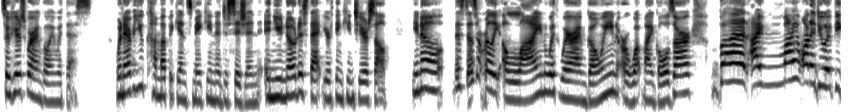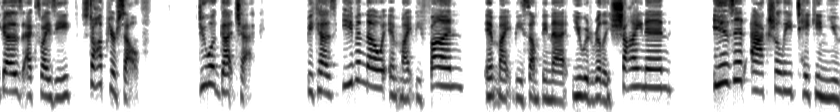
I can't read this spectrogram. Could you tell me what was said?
So here's where I'm going with this. Whenever you come up against making a decision and you notice that you're thinking to yourself, you know, this doesn't really align with where I'm going or what my goals are, but I might want to do it because XYZ. Stop yourself. Do a gut check because even though it might be fun, it might be something that you would really shine in. Is it actually taking you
